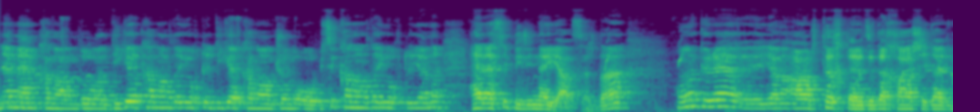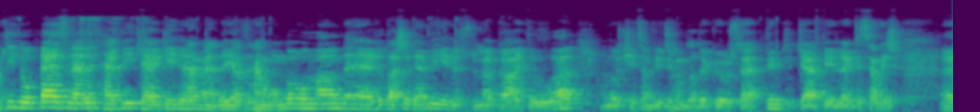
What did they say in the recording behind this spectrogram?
nə mənim kanalımda olan digər kanalda yoxdur, digər kanalım ki, onda o birisi kanalda yoxdur. Yəni hərəsi birinə yazır da. Ona görə e, yəni artıq dərəcədə xahiş edərdim ki, o bəziləri təbii ki, hə, gedir həm məndə yazır, həm onda onların da əgər daşı deyəndə yenə üstümə qayıdırlar. Yəni o keçən videomda da göstərdim ki, gəl deyirlər ki, sən heç e,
